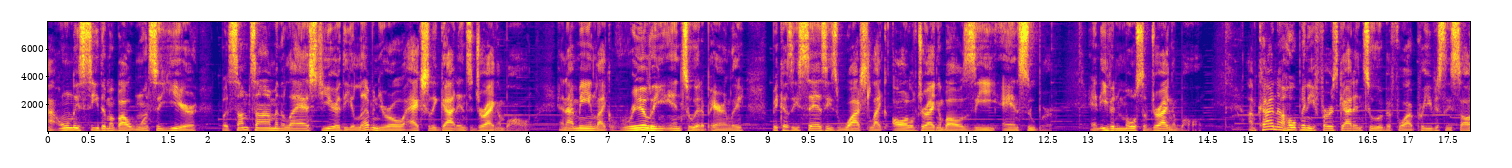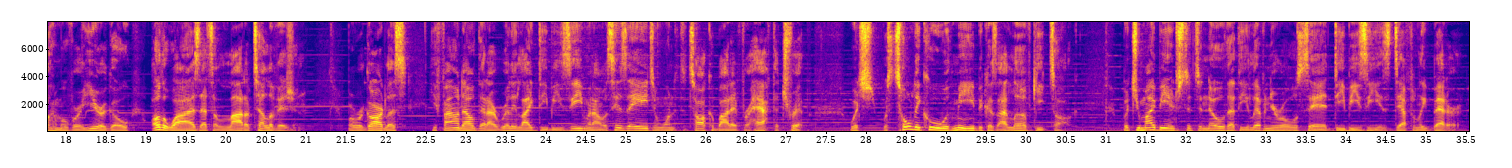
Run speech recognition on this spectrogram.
I only see them about once a year, but sometime in the last year, the 11 year old actually got into Dragon Ball. And I mean, like, really into it apparently, because he says he's watched like all of Dragon Ball Z and Super and even most of Dragon Ball. I'm kinda hoping he first got into it before I previously saw him over a year ago, otherwise, that's a lot of television. But regardless, he found out that I really liked DBZ when I was his age and wanted to talk about it for half the trip, which was totally cool with me because I love Geek Talk. But you might be interested to know that the 11 year old said DBZ is definitely better.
